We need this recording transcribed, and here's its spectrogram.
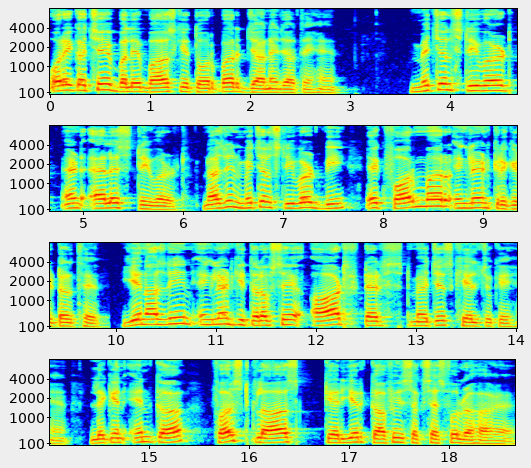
और एक अच्छे बल्लेबाज के तौर पर जाने जाते हैं। Mitchell Stewart and Alice Stewart. नाजरीन, मिचल स्टीवर्ट भी एक फॉर्मर इंग्लैंड क्रिकेटर थे। ये नाजरीन इंग्लैंड की तरफ़ से आठ टेस्ट मैचेस खेल चुके हैं, लेकिन इनका फ़र्स्ट क्लास कैरियर काफ़ी सक्सेसफुल रहा है।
